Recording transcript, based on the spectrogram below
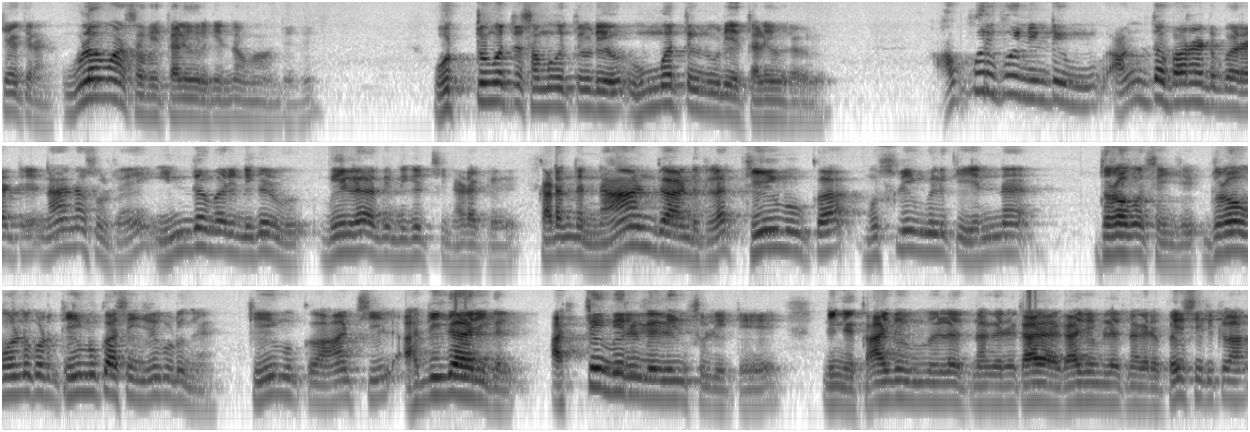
கேட்குறாங்க. உலமா சபை தலைவருக்கு என்னமா வந்தது ஒட்டுமொத்த சமூகத்தினுடைய உம்மத்தினுடைய தலைவர் அவர். அவர் போய் நின்று அந்த பாராட்டு பாராட்டு நான் என்ன சொல்கிறேன் இந்த மாதிரி நிகழ்வு மீளாது நிகழ்ச்சி நடக்குது. கடந்த நான்கு ஆண்டுகளாக திமுக முஸ்லீம்களுக்கு என்ன துரோகம் செஞ்சு துரோகம்னு கூட திமுக செஞ்சு கொடுங்க. திமுக ஆட்சியில் அதிகாரிகள் அத்துமீறல்கள்னு சொல்லிட்டு நீங்கள் காகிதம் நகர கா காகிதம் நகரை பேசியிருக்கலாம்.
